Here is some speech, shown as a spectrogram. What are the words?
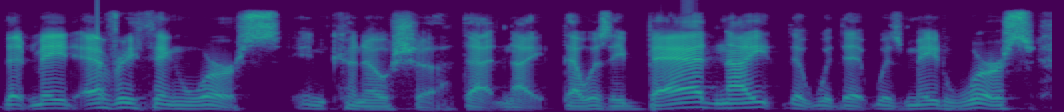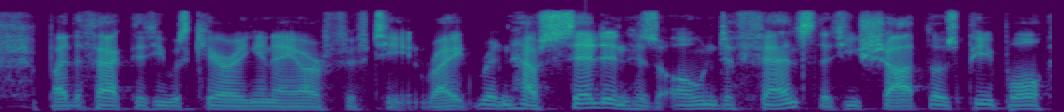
that made everything worse in Kenosha that night. That was a bad night that, w- that was made worse by the fact that he was carrying an AR 15, right? Rittenhouse said in his own defense that he shot those people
